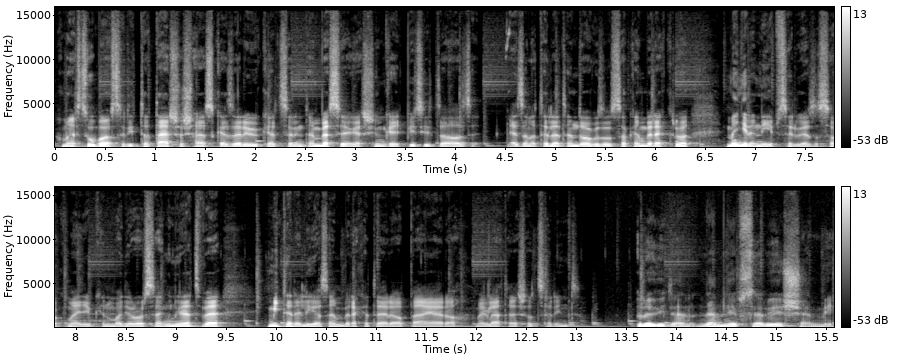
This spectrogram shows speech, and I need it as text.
Ha már szóba hoztad itt a társasházkezelőket, szerintem beszélgessünk egy picit az ezen a területen dolgozó szakemberekről. Mennyire népszerű ez a szakma egyébként Magyarországon, illetve mi tereli az embereket erre a pályára meglátásod szerint? Röviden, nem népszerű és semmi.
